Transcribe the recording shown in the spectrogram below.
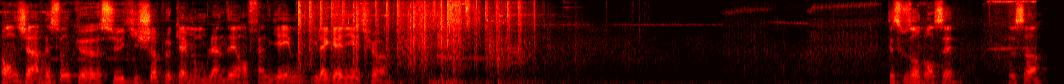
Par contre, j'ai l'impression que celui qui chope le camion blindé en fin de game, il a gagné, tu vois. Qu'est-ce que vous en pensez de ça?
